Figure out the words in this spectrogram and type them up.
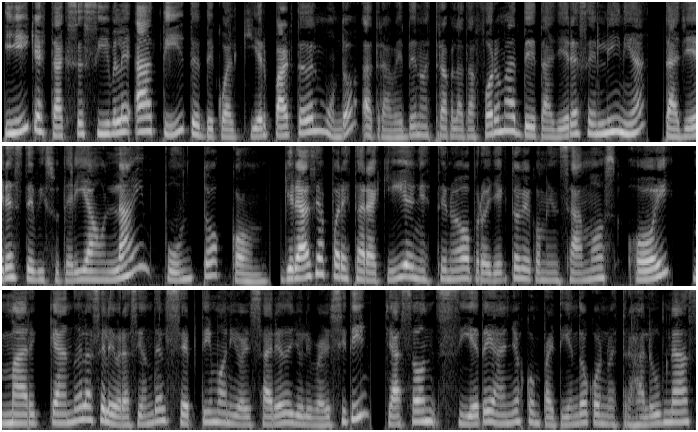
y que está accesible a ti desde cualquier parte del mundo a través de nuestra plataforma de talleres en línea, talleresdebisuteriaonline.com. Gracias por estar aquí en este nuevo proyecto que comenzamos hoy marcando la celebración del séptimo aniversario de University. Ya son siete años compartiendo con nuestras alumnas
